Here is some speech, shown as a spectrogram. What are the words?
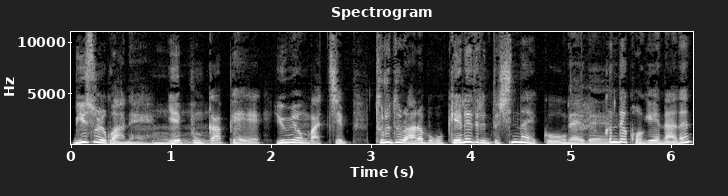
미술관에 음, 예쁜 음. 카페에 유명 맛집 두루두루 알아보고 걔네들은 또 신나 있고 네네. 근데 거기에 나는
